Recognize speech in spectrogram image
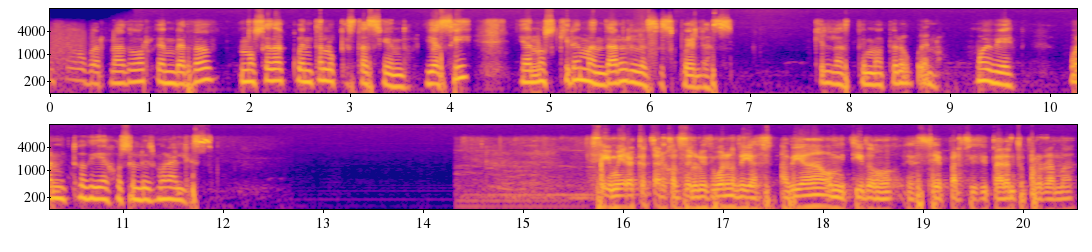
Ese gobernador, en verdad, no se da cuenta lo que está haciendo. Y así ya nos quiere mandar a las escuelas. Qué lástima, pero bueno, muy bien. Bonito día, José Luis Morales. Sí, mira qué tal, José Luis. Buenos días. Había omitido este, participar en tu programa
